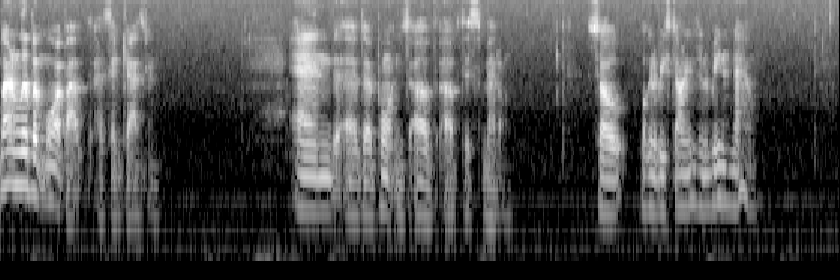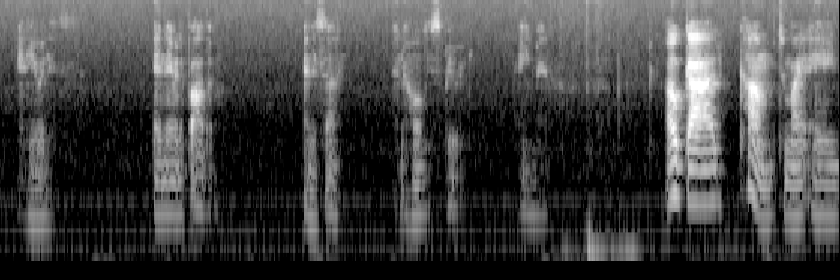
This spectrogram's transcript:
learn a little bit more about uh, St. Catherine and the importance of, of this medal. So we're going to be starting the novena now. And here it is. In the name of the Father, and the Son, and the Holy Spirit. Amen. O God, come to my aid.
